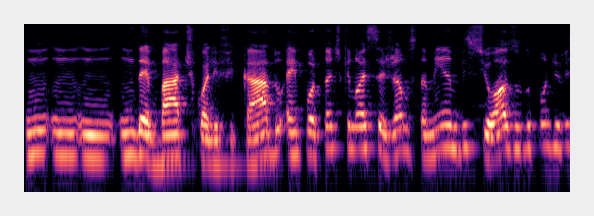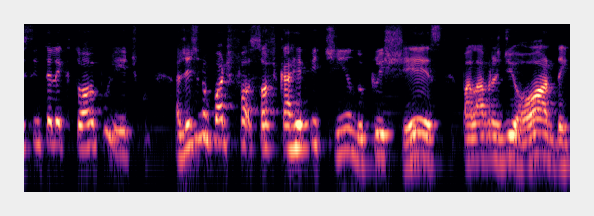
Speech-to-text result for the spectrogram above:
um, um, um, debate qualificado. É importante que nós sejamos também ambiciosos do ponto de vista intelectual e político. A gente não pode só ficar repetindo clichês, palavras de ordem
